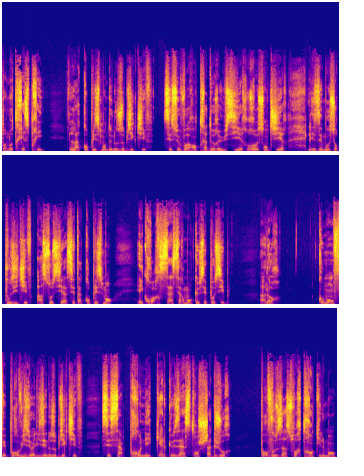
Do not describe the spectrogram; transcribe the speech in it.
dans notre esprit l'accomplissement de nos objectifs. C'est se voir en train de réussir, ressentir les émotions positives associées à cet accomplissement et croire sincèrement que c'est possible. Alors, comment on fait pour visualiser nos objectifs? C'est simple. Prenez quelques instants chaque jour pour vous asseoir tranquillement,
